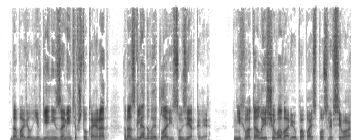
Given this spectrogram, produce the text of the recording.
— добавил Евгений, заметив, что Кайрат разглядывает Ларису в зеркале. Не хватало еще в аварию попасть после всего.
